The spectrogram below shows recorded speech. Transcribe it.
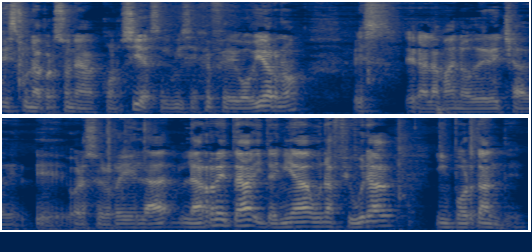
es una persona conocida, es el vicejefe de gobierno, es, era la mano derecha de, de Horacio Reyes La- Larreta y tenía una figura importante.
